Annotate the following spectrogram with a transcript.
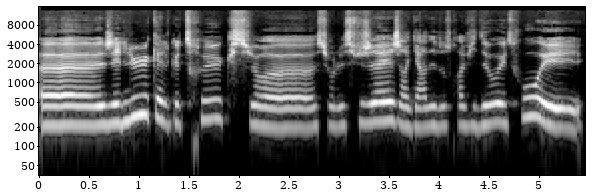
Euh, j'ai lu quelques trucs sur, euh, sur le sujet, j'ai regardé deux trois vidéos et tout, et,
